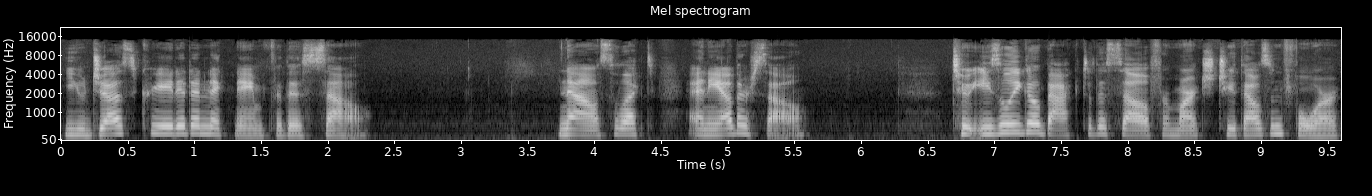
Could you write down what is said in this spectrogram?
You just created a nickname for this cell. Now select any other cell. To easily go back to the cell for March 2004,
